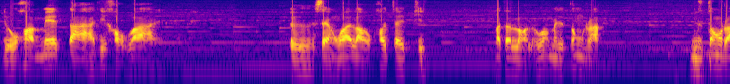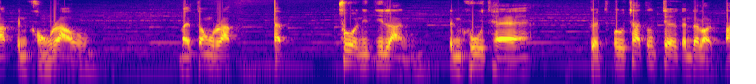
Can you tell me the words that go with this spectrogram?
หรือว่าความเมตตาที่เขาว่าเนี่ยเออแสดงว่าเราเข้าใจผิดมาตลอดแล้วว่ามันจะต้องรัก มันจะต้องรักเป็นของเรา มันต้องรักแบบชั่วนิจนิรันดร์เป็นคู่แท้ เกิดพระชาติต้องเจอกันตลอดไป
